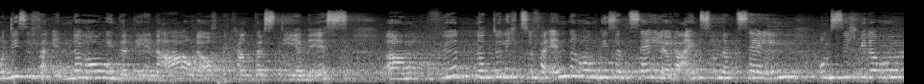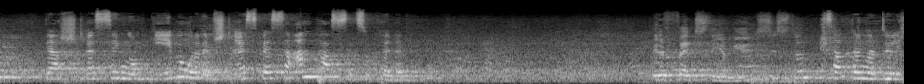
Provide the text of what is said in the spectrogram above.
Und diese Veränderung in der DNA oder auch bekannt als DNS ähm, führt natürlich zur Veränderung dieser Zelle oder einzelner Zellen, um sich wiederum der stressigen Umgebung oder dem Stress besser anpassen zu können. It affects the immune system, Es hat dann natürlich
